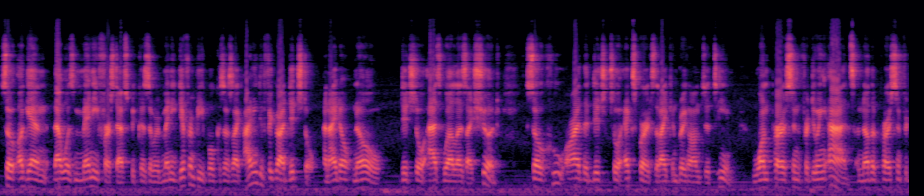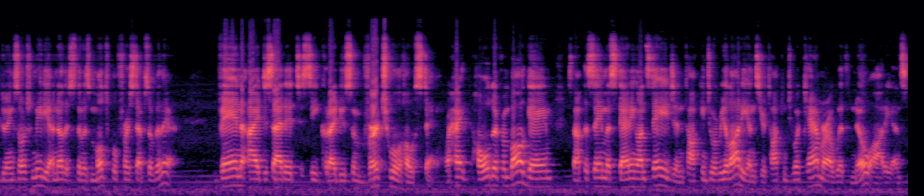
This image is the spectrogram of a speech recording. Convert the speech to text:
So again, that was many first steps because there were many different people because I was like, I need to figure out digital and I don't know digital as well as I should. So, who are the digital experts that I can bring onto the team? One person for doing ads, another person for doing social media, another. So, there was multiple first steps over there. Then I decided to see could I do some virtual hosting, right? Whole different ball game. It's not the same as standing on stage and talking to a real audience. You're talking to a camera with no audience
